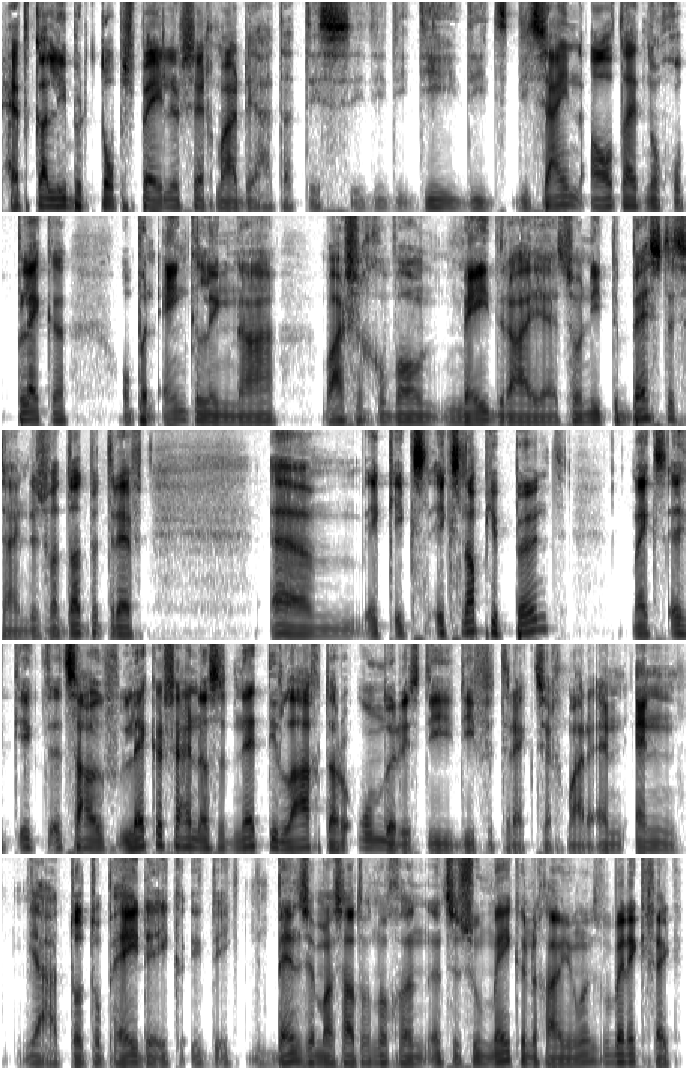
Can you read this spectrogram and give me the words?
Het kaliber topspelers, zeg maar, ja, dat is, die, die, die, die, die zijn altijd nog op plekken op een enkeling na waar ze gewoon meedraaien. Zo niet de beste zijn. Dus wat dat betreft, um, ik, ik, ik snap je punt. Maar ik, ik, het zou lekker zijn als het net die laag daaronder is die, die vertrekt, zeg maar. En, en ja, tot op heden, ik, ik, Benzema zou toch nog een, een seizoen mee kunnen gaan, jongens? Wat ben ik gek?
